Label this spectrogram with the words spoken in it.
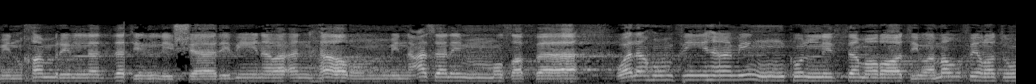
من خمر لذة للشاربين وأنهار من عسل مصفى ولهم فيها من كل الثمرات ومغفرة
